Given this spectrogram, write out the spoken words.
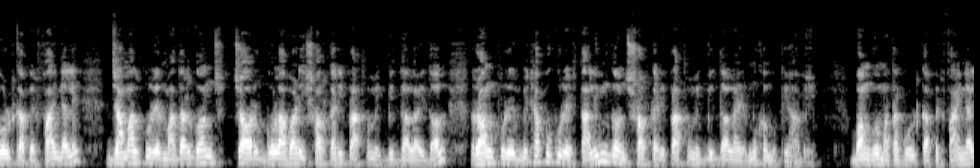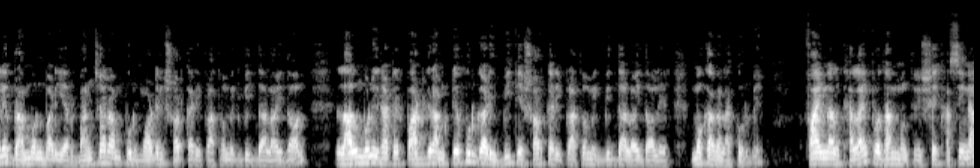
গোল্ড কাপের ফাইনালে জামালপুরের মাদারগঞ্জ, চর, গোলাবাড়ি সরকারি প্রাথমিক বিদ্যালয় দল, রংপুরের মিঠাপুকুরের তালিমগঞ্জ সরকারি প্রাথমিক বিদ্যালয়ের মুখোমুখি হবে। বঙ্গমাতা গোল্ড কাপের ফাইনালে ব্রাহ্মণবাড়িয়ার বাঞ্চারামপুর মডেল সরকারি প্রাথমিক বিদ্যালয় দল, লালমনিরহাটের পাটগ্রাম টেপুরগাড়ি বিকে সরকারি প্রাথমিক বিদ্যালয় দলের মোকাবেলা করবে। ফাইনাল খেলায় প্রধানমন্ত্রী শেখ হাসিনা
